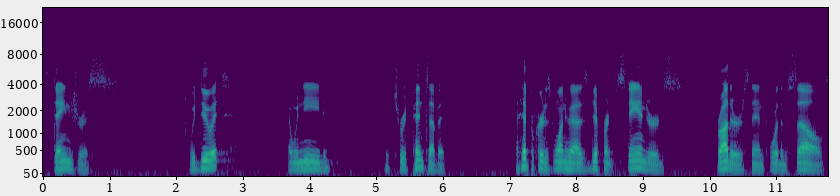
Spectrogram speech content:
It's dangerous. We do it, and we need to repent of it. A hypocrite is one who has different standards for others than for themselves.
